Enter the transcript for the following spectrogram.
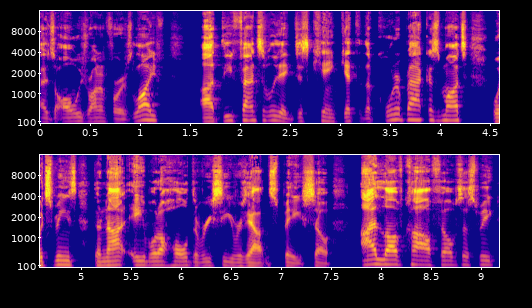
is always running for his life. Uh, defensively, they just can't get to the quarterback as much, which means they're not able to hold the receivers out in space. So I love Kyle Phillips this week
